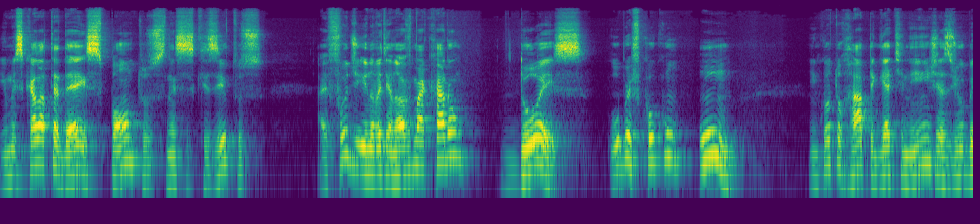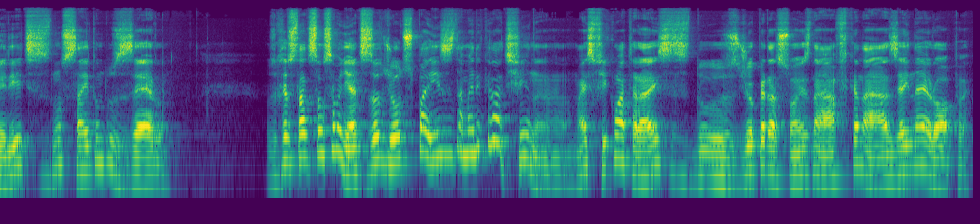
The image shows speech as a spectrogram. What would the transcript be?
Em uma escala até 10 pontos nesses quesitos, iFood e 99 marcaram 2 Uber ficou com 1, um, enquanto Rap, Get Ninjas e Uber Eats não saíram do zero. Os resultados são semelhantes aos de outros países da América Latina, mas ficam atrás dos de operações na África, na Ásia e na Europa.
